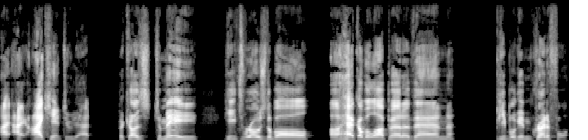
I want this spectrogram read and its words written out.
I, I, I can't do that because to me, he throws the ball a heck of a lot better than people give him credit for.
